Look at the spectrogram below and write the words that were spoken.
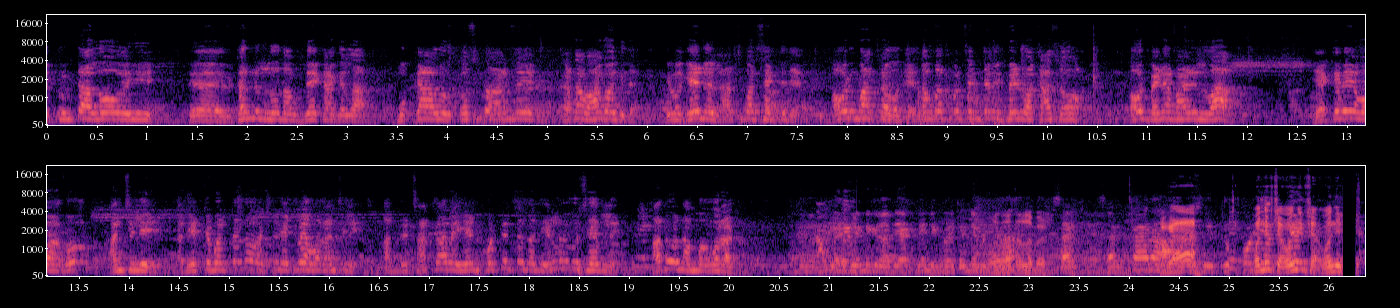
ಕ್ವಿಂಟಾಲು ಈ ಆ, ಟನ್ನುಗಳು ನಮ್ಗೆ ಬೇಕಾಗಿಲ್ಲ. ಮುಕ್ಕಾಲು ಕಸಲು ಅರ್ಧ ಕಟಾವ್ ಆಗೋಗಿದೆ. ಇವಾಗ ಏನಿಲ್ಲ ಹತ್ತು ಪರ್ಸೆಂಟ್ ಇದೆ. ಅವ್ರಿಗೆ ಮಾತ್ರ ಹೋದೆ. ತೊಂಬತ್ತು ಪರ್ಸೆಂಟ್ ಜನಕ್ಕೆ ಬೇಡವಾ ಕಾಸು ಅವ್ರು ಬೆಳೆ ಮಾಡಿಲ್ವಾ? ಎಕರೆವಾರು ಹಂಚಲಿ ಅದು ಎಷ್ಟು ಬರ್ತದೋ ಅಷ್ಟು ಎಕರೆವಾರು ಹಂಚಲಿ ಅದ್ರ ಸರ್ಕಾರ ಏನು ಕೊಟ್ಟಿರ್ತದೆ ಅದು ಎಲ್ಲರಿಗೂ ಸೇರ್ಲಿ. ಅದು ನಮ್ಮ ಹೋರಾಟ. ಓದೋದೆಲ್ಲ ಬೇಡ. ಸರ್- ಸರ್ಕಾರ ಒಂದ್ ನಿಮಿಷ ಒಂದ್ ನಿಮಿಷ ಒಂದ್ ನಿಮಿಷ.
